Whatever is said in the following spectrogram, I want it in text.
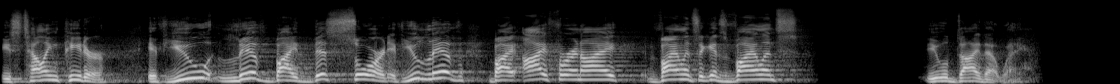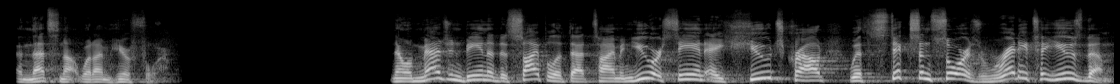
He's telling Peter, if you live by this sword, if you live by eye for an eye, violence against violence, you will die that way. And that's not what I'm here for. Now imagine being a disciple at that time and you are seeing a huge crowd with sticks and swords ready to use them.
